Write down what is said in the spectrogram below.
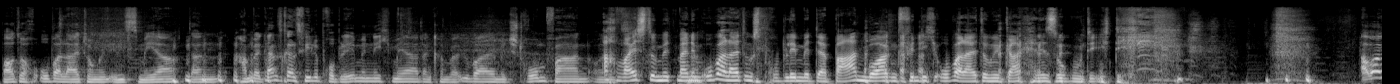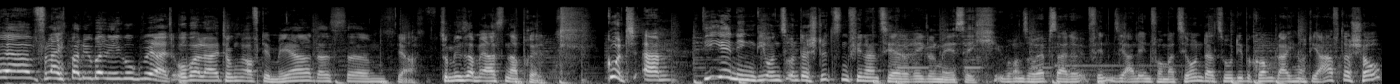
baut doch Oberleitungen ins Meer, dann haben wir ganz, ganz viele Probleme nicht mehr, dann können wir überall mit Strom fahren. Ach, weißt du, mit meinem ja. Oberleitungsproblem mit der Bahn morgen finde ich Oberleitungen gar keine so gute Idee. Aber wäre vielleicht mal eine Überlegung wert. Oberleitungen auf dem Meer, das, ähm, ja, zumindest am 1. April. Gut, ähm, diejenigen, die uns unterstützen finanziell regelmäßig über unsere Webseite, finden Sie alle Informationen dazu. Die bekommen gleich noch die Aftershow.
